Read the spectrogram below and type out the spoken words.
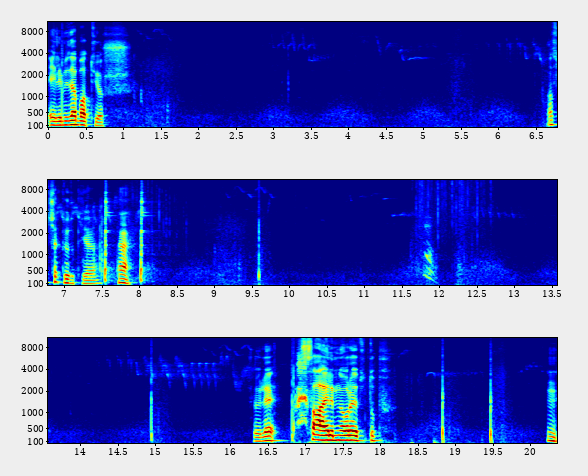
Elimize batıyor. Nasıl çakıyorduk ya? Heh. Şöyle sağ elimle oraya tutup. Hı.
